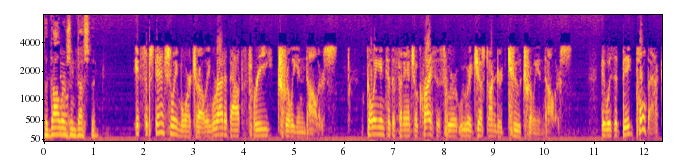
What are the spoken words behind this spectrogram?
The dollars no, invested. It's substantially more, Charlie. We're at about three trillion dollars. Going into the financial crisis, we were, we were just under two trillion dollars. There was a big pullback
